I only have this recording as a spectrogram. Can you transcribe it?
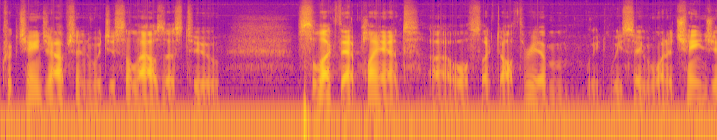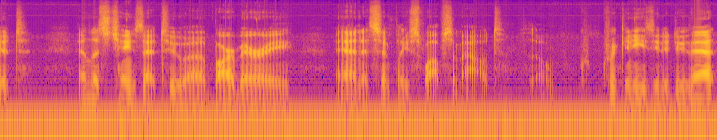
quick change option which just allows us to select that plant. Uh, we'll select all three of them. We, we say we want to change it and let's change that to a barberry and it simply swaps them out so quick and easy to do that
